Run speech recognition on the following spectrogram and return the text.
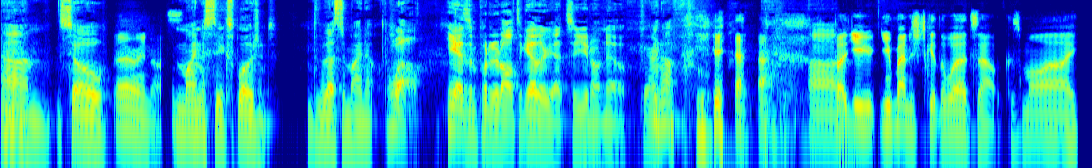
Um, so Very nice. minus the explosions, to the best of my knowledge. Well, he hasn't put it all together yet, so you don't know. Fair enough. Yeah, um, but you you managed to get the words out because my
